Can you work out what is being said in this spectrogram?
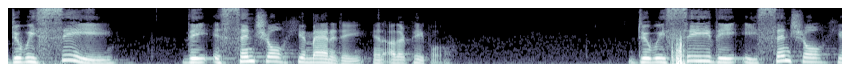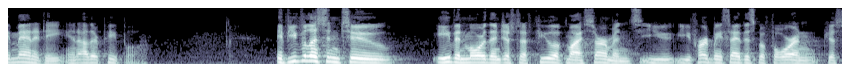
do we see the essential humanity in other people? Do we see the essential humanity in other people? If you've listened to even more than just a few of my sermons, you, you've heard me say this before, and just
